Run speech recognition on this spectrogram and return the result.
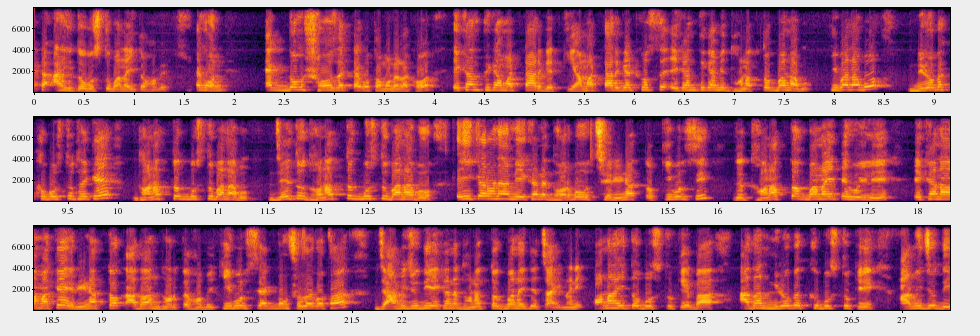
একটা আহিত বস্তু বানাইতে হবে। এখন একদম সহজ একটা কথা মনে রাখো, এখান থেকে আমার টার্গেট কি? আমার টার্গেট হচ্ছে এখান থেকে আমি ধনাত্মক বানাবো। কি বানাবো? নিরপেক্ষ বস্তু থেকে ধনাত্মক বস্তু বানাবো। যেহেতু ধনাত্মক বস্তু বানাবো, এই কারণে আমি এখানে ধরবো হচ্ছে ঋণাত্মক। কি বলছি? যে ধনাত্মক বানাইতে হইলে এখানে আমাকে ঋণাত্মক আধান ধরতে হবে। কি বলছি একদম সোজা কথা? যে আমি যদি এখানে ধনাত্মক বানাইতে চাই মানে অনাহিত বস্তুকে বা আধান নিরপেক্ষ বস্তুকে আমি যদি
